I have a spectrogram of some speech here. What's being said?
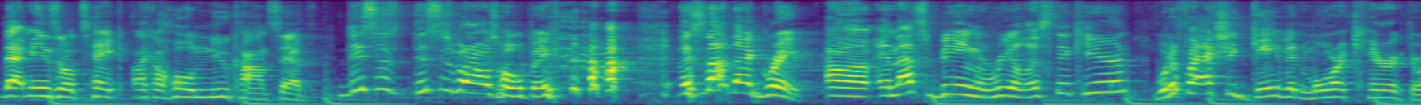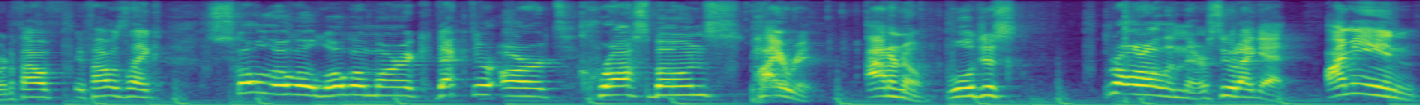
that means it'll take like a whole new concept. This is this is what I was hoping. it's not that great. Um, and that's being realistic here. What if I actually gave it more character? What if I if I was like skull logo, logo mark, vector art, crossbones, pirate? I don't know. We'll just throw it all in there, see what I get. I mean,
